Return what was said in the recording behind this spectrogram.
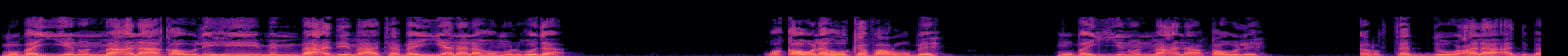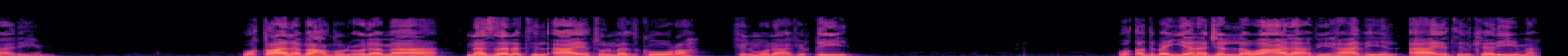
مبين معنى قوله من بعد ما تبين لهم الهدى. وقوله كفروا به مبين معنى قوله ارتدوا على أدبارهم. وقال بعض العلماء نزلت الآية المذكورة في المنافقين. وقد بين جل وعلا في هذه الآية الكريمة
